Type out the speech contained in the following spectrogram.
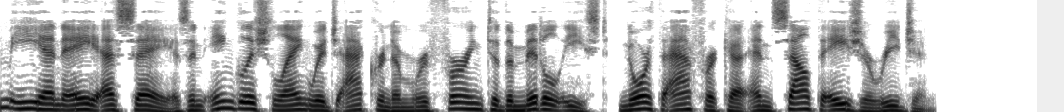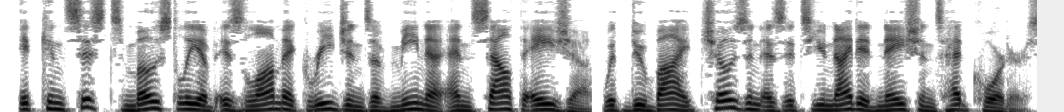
MENASA is an English-language acronym referring to the Middle East, North Africa and South Asia region. It consists mostly of Islamic regions of MENA and South Asia, with Dubai chosen as its United Nations headquarters.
